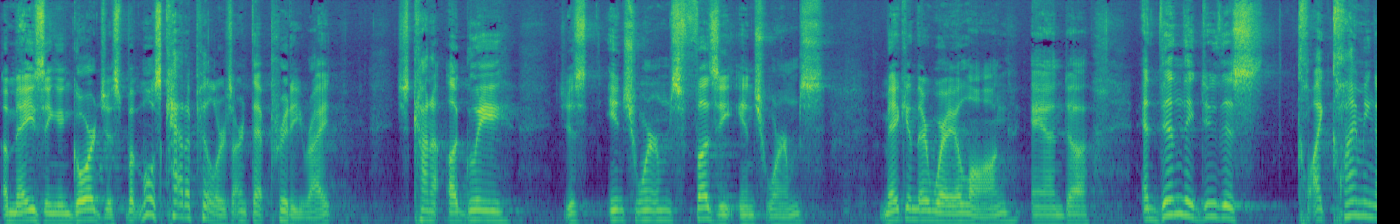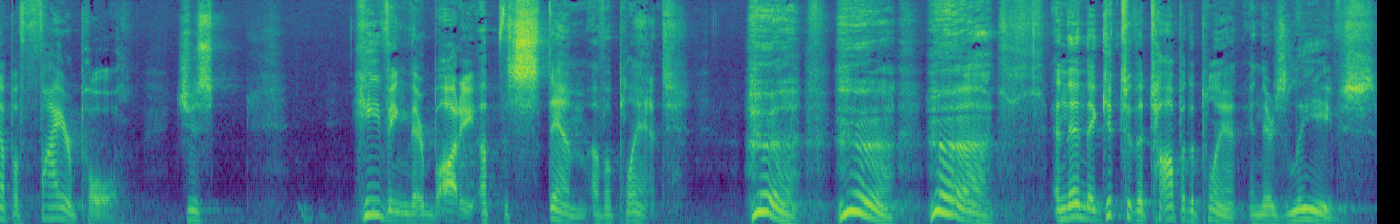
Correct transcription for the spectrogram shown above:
amazing and gorgeous, but most caterpillars aren't that pretty, right? Just kind of ugly, just inchworms, fuzzy inchworms, making their way along. And, uh, and then they do this like climbing up a fire pole, just heaving their body up the stem of a plant. And then they get to the top of the plant and there's leaves.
